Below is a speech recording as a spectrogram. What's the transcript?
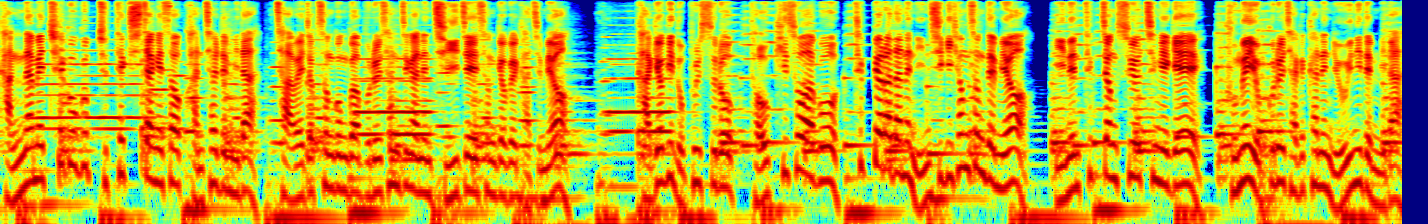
강남의 최고급 주택 시장에서 관찰됩니다. 자회적 성공과 부를 상징하는 지휘제의 성격을 가지며 가격이 높을수록 더욱 희소하고 특별하다는 인식이 형성되며 이는 특정 수요층에게 구매 욕구를 자극하는 요인이 됩니다.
